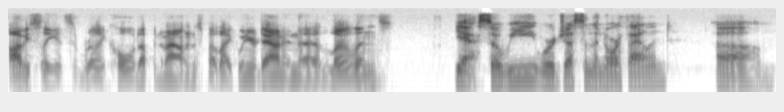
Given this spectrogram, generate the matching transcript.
obviously it's really cold up in the mountains, but like when you're down in the lowlands. Yeah, so we were just in the North Island. Um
